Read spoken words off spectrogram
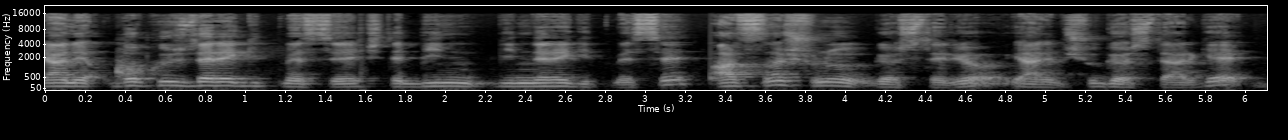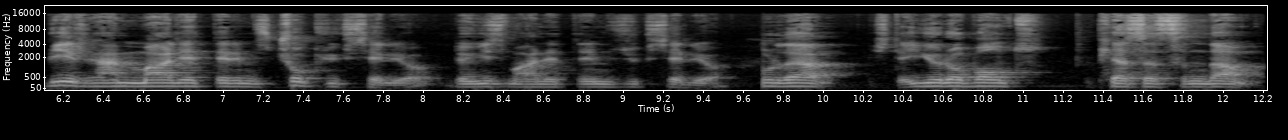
Yani 900'lere gitmesi, işte bin, binlere gitmesi aslında şunu gösteriyor. Yani şu gösterge. Bir hem maliyetlerimiz çok yükseliyor. Döviz maliyetlerimiz yükseliyor. Burada işte Eurobond piyasasında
